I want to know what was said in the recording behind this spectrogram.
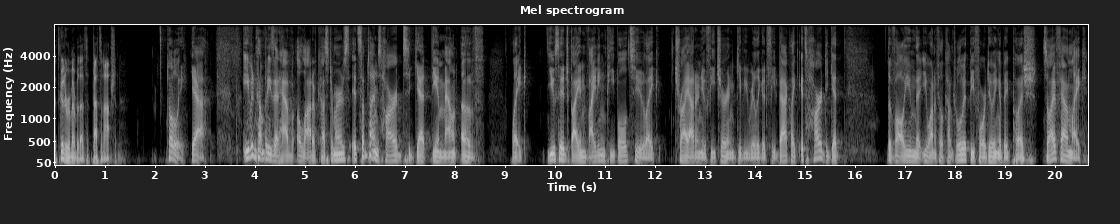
it's good to remember that that's an option. Totally. Yeah. Even companies that have a lot of customers, it's sometimes hard to get the amount of like usage by inviting people to like try out a new feature and give you really good feedback. Like it's hard to get the volume that you want to feel comfortable with before doing a big push. So I've found like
